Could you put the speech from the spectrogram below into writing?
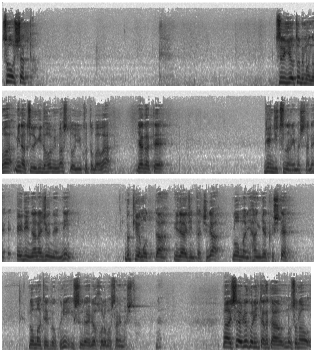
そうおっしゃった。剣を取る者は皆剣で滅びますという言葉はやがて現実となりましたね。AD70 年に武器を持ったユダヤ人たちがローマに反逆してローマ帝国にイスラエルは滅ぼされました、ね、まあイスラエル旅行に行った方はもその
